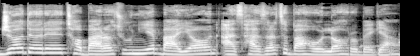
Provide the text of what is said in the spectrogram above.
جا داره تا براتون یه بیان از حضرت بهاءالله رو بگم.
